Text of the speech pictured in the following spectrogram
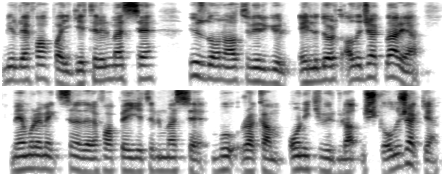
bir refah payı getirilmezse %16,54 alacaklar ya memur emeklisine de refah payı getirilmezse bu rakam 12,62 olacak ya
